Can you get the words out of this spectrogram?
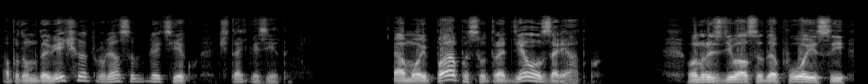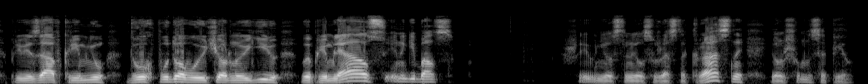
а потом до вечера отправлялся в библиотеку читать газеты. А мой папа с утра делал зарядку. Он раздевался до пояса и, привязав к ремню двухпудовую черную гирю, выпрямлялся и нагибался. Шея у него становилась ужасно красной, и он шумно сопел.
